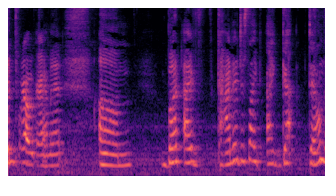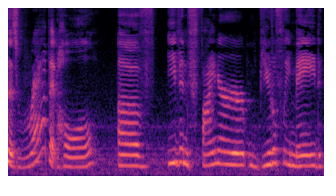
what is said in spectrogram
and program it. Um, but I've kind of just like I got down this rabbit hole of even finer, beautifully made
